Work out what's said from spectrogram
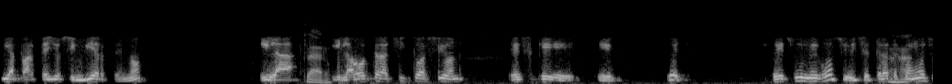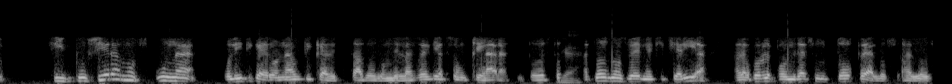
y aparte ellos invierten, ¿no? Y la y la otra situación es que pues, es un negocio y se trata como eso. Si pusiéramos una política aeronáutica de Estado donde las reglas son claras y todo esto, a todos nos beneficiaría. A lo mejor le pondrías un tope a los a los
